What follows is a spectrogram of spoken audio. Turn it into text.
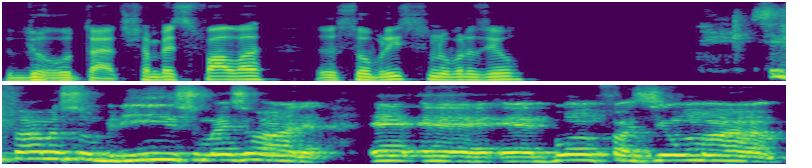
derrotados. Também se fala sobre isso no Brasil? Se fala sobre isso, mas olha, é, é, é bom fazer uma,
